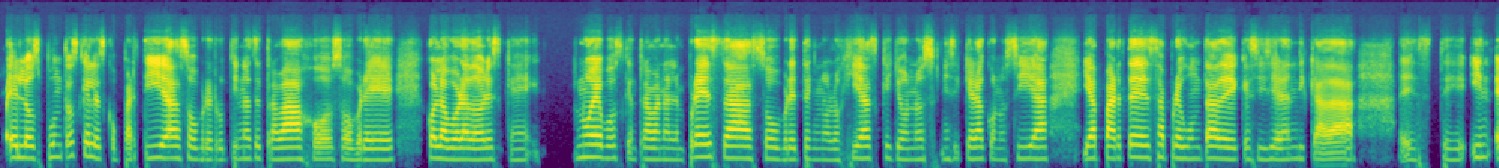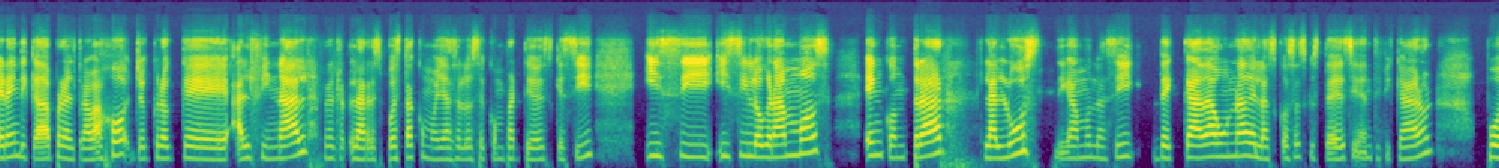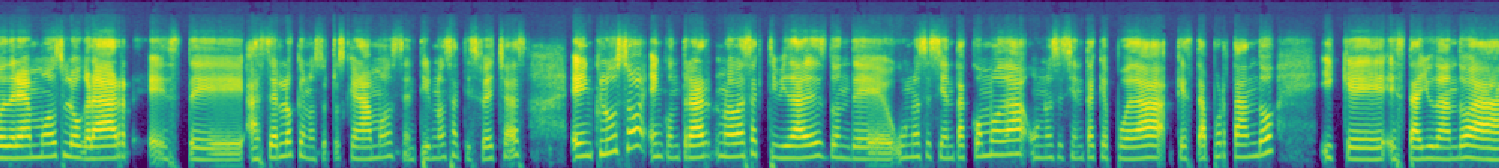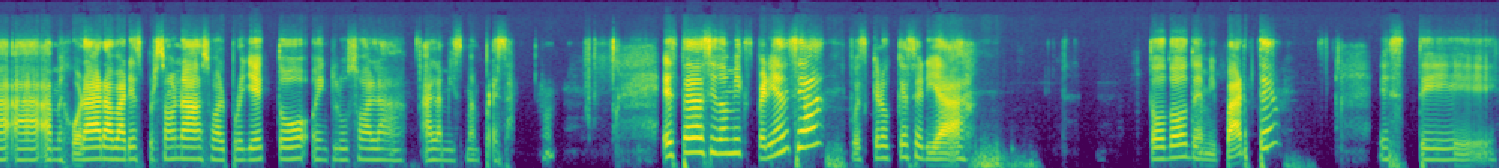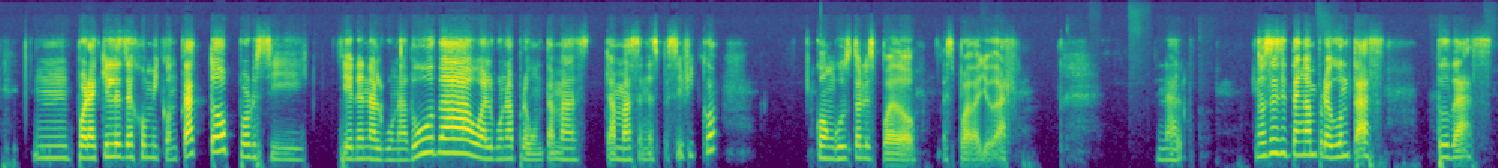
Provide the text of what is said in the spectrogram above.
en los puntos que les compartía sobre rutinas de trabajo, sobre colaboradores que, nuevos que entraban a la empresa, sobre tecnologías que yo no, ni siquiera conocía y aparte de esa pregunta de que si era indicada, este, era indicada para el trabajo, yo creo que al final la respuesta, como ya se los he compartido, es que sí. Y si, y si logramos encontrar la luz, digámoslo así, de cada una de las cosas que ustedes identificaron, podremos lograr este, hacer lo que nosotros queramos, sentirnos satisfechas e incluso encontrar nuevas actividades donde uno se sienta cómoda, uno se sienta que pueda, que está aportando y que está ayudando a, mejorar a varias personas o al proyecto o incluso a la, misma empresa. Esta ha sido mi experiencia, pues creo que sería todo de mi parte. Este, mm, por aquí les dejo mi contacto por si tienen alguna duda o alguna pregunta más, ya más en específico. Con gusto les puedo, les puedo ayudar en algo. No sé si tengan preguntas, dudas.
